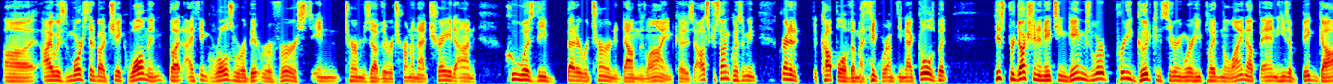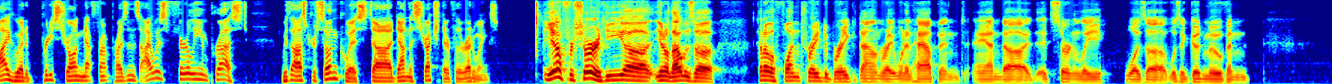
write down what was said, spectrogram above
Uh, I was more excited about Jake Walman, but I think roles were a bit reversed in terms of the return on that trade on who was the better return down the line. Because Oskar Sundqvist, I mean, granted, a couple of them I think were empty net goals, but his production in 18 games were pretty good considering where he played in the lineup. And he's a big guy who had a pretty strong net front presence. I was fairly impressed with Oskar Sundqvist uh, down the stretch there for the Red Wings. Yeah, for sure. He, uh, you know, that was a kind of a fun trade to break down right when it happened, and uh, it certainly was a was a good move. And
